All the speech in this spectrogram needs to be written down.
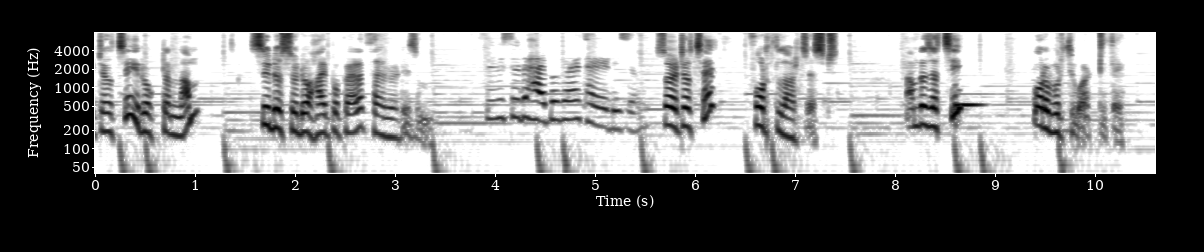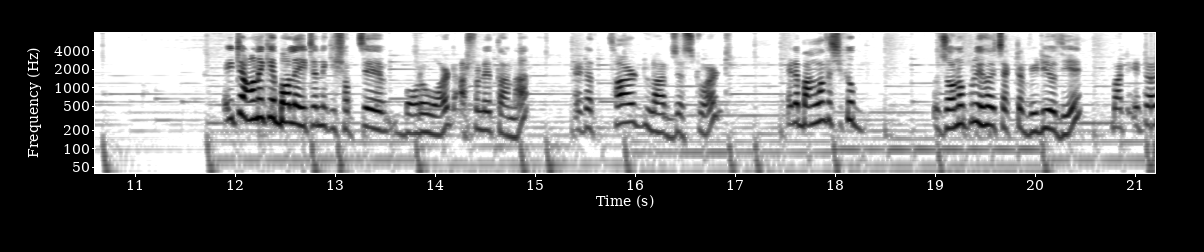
এটা হচ্ছে এই রোগটার নাম pseudo pseudo hypoparathyroidism Pseudo pseudo hypoparathyroidism. So এটা হচ্ছে ফোর্থ লার্জেস্ট আমরা যাচ্ছি পরবর্তী ওয়ার্ডটিতে। এটা অনেকে বলে এটা নাকি সবচেয়ে বড় ওয়ার্ড আসলে তা না। এটা থার্ড লার্জেস্ট ওয়ার্ড। এটা বাংলাদেশে খুব জনপ্রিয় হয়েছে একটা ভিডিও দিয়ে বাট এটা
